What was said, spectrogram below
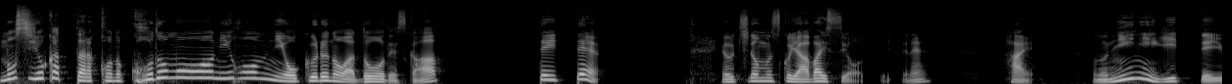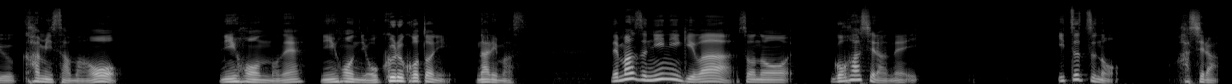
もしよかったらこの子供を日本に送るのはどうですか?」って言って「いやうちの息子やばいっすよ」って言ってね。はい。このニニギっていう神様を日本のね日本に送ることになります。でまずニニギはその5柱ね。5つの柱。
